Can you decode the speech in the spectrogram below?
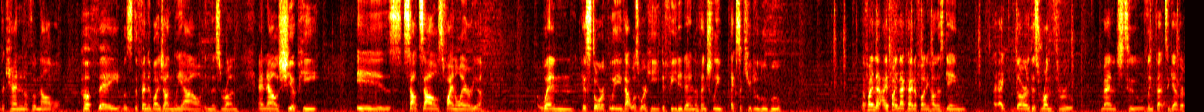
the canon of the novel. Hefei was defended by Zhang Liao in this run, and now Xia Pi is Cao Cao's final area, when historically that was where he defeated and eventually executed Lu Bu. I find that I find that kind of funny how this game, I, or this run through managed to link that together.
